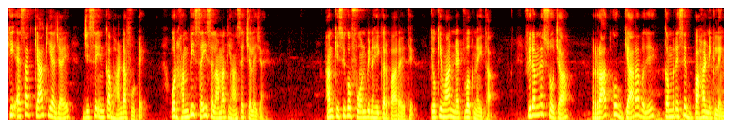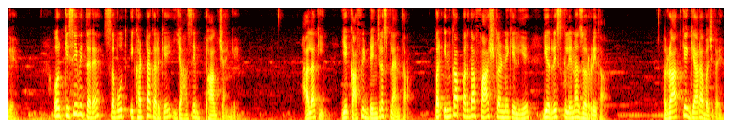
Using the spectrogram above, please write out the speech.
कि ऐसा क्या किया जाए जिससे इनका भांडा फूटे और हम भी सही सलामत यहाँ से चले जाएँ। हम किसी को फ़ोन भी नहीं कर पा रहे थे, क्योंकि वहाँ नेटवर्क नहीं था। फिर हमने सोचा, रात को 11 बजे कमरे से बाहर निकलेंगे। और किसी भी तरह सबूत इकट्ठा करके यहाँ से भाग जाएँगे। हालाँकि, ये काफ़ी डेंजरस प्लान था, पर इनका पर्दा फाश करने के लिए ये रिस्क लेना ज़रूरी था। रात के 11 बज गए।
